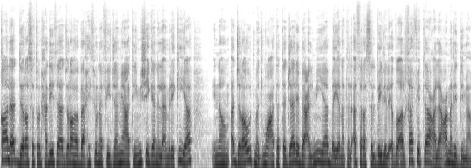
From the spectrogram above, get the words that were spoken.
قالت دراسة حديثة أجراها باحثون في جامعة ميشيغان الأمريكية إنهم أجروا مجموعة تجارب علمية بينت الأثر السلبي للإضاءة الخافتة على عمل الدماغ.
